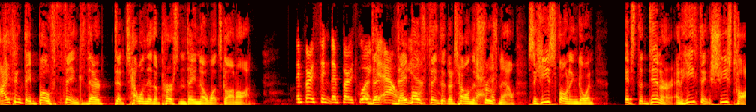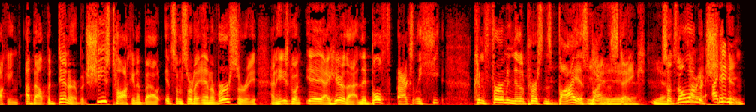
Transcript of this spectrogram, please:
I think they both think they're, they're telling the other person they know what's gone on. They both think they've both worked They, it out. they yeah. both think that they're telling the Yeah. truth now. So he's phoning going, it's the dinner. And he thinks she's talking about the dinner, but she's talking about it's some sort of anniversary. And he's going, yeah, yeah, I hear that. And they both are actually he- confirming the other person's bias by Yeah, yeah, mistake. yeah, yeah. So it's no longer Sorry, I chicken. didn't,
